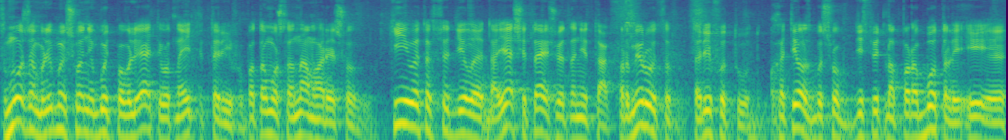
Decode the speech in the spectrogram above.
Сможем ли мы что-нибудь повлиять вот на эти тарифы? Потому что нам говорят, что Киев это все делает, а я считаю, что это не так. Формируются тарифы тут. Хотелось бы, чтобы действительно поработали и э,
